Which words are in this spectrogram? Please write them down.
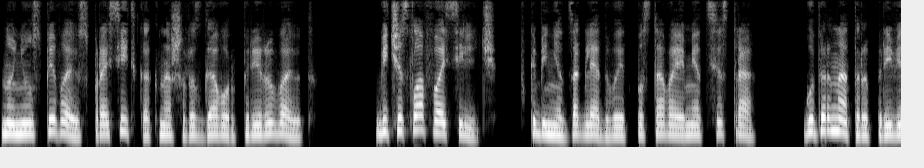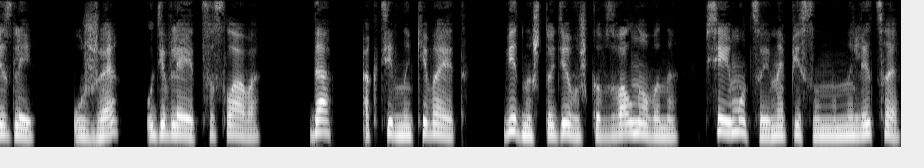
но не успеваю спросить, как наш разговор прерывают. «Вячеслав Васильевич», — в кабинет заглядывает постовая медсестра, «губернатора привезли». «Уже?» — удивляется Слава. «Да», — активно кивает. Видно, что девушка взволнована, все эмоции написаны на лице.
